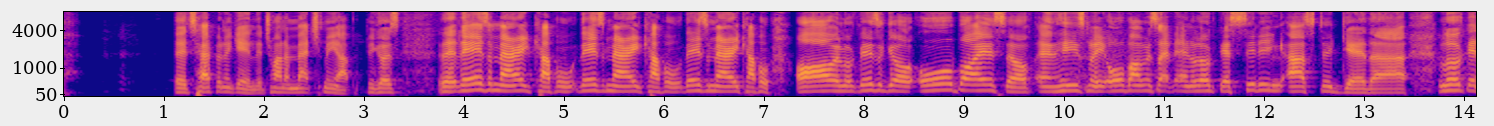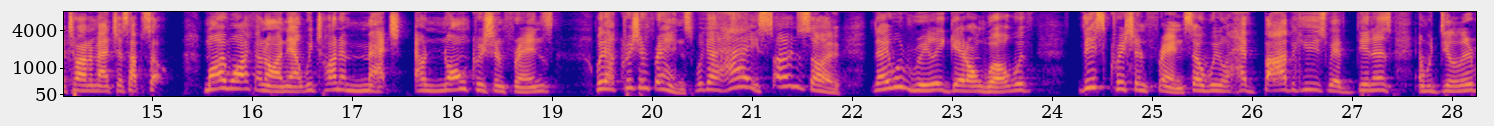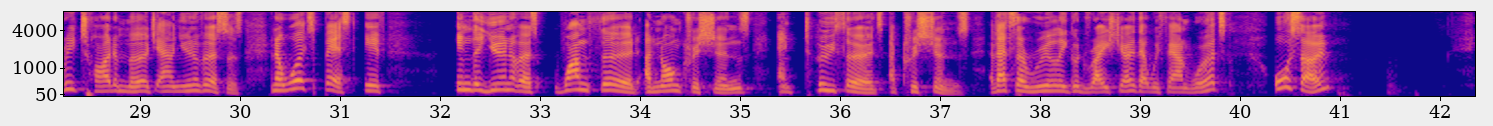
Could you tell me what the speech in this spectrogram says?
it's happened again. They're trying to match me up because there's a married couple, there's a married couple, there's a married couple. Oh, and look, there's a girl all by herself, and here's me all by myself. And look, they're sitting us together. Look, they're trying to match us up. So, my wife and I now, we try to match our non Christian friends with our Christian friends. We go, hey, so and so, they would really get on well with this Christian friend. So we'll have barbecues, we have dinners, and we deliberately try to merge our universes. And it works best if in the universe, one third are non Christians and two thirds are Christians. And that's a really good ratio that we found works. Also,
